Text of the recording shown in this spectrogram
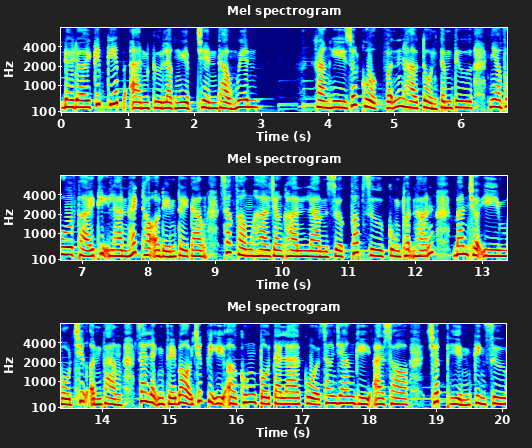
đời đời kiếp kiếp an cư lạc nghiệp trên thảo nguyên. Khang Hy rốt cuộc vẫn hao tổn tâm tư, nhà vua phái thị lan hách thọ đến Tây Tạng, sắc phong Hà Giang Khan làm dược pháp sư cùng thuận hãn, ban cho y một chiếc ấn vàng, ra lệnh phế bỏ chức vị ở cung Potala của Sang Giang Ghi Aso, chấp hiến kinh sư.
